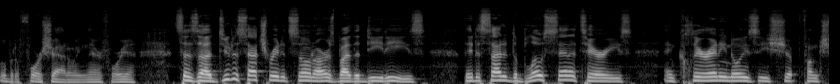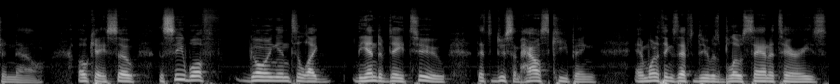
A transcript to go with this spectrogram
Little bit of foreshadowing there for you. It says uh, due to saturated sonars by the DDs they decided to blow sanitaries and clear any noisy ship function now. Okay, so the Seawolf going into like the end of day two, they have to do some housekeeping. And one of the things they have to do is blow sanitaries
